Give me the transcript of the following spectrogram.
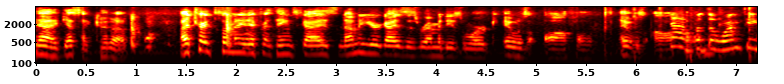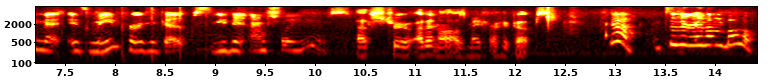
Yeah, I guess I could have. I tried so many different things, guys. None of your guys' remedies work. It was awful. It was awful. Yeah, but the one thing that is made for hiccups, you didn't actually use. That's true. I didn't know that was made for hiccups. Yeah, it says it right on the bottle.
